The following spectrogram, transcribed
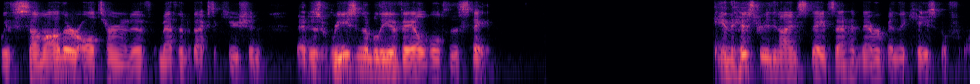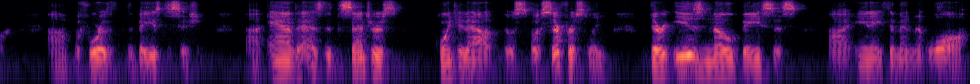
with some other alternative method of execution that is reasonably available to the state. In the history of the United States, that had never been the case before, uh, before the Baze decision. Uh, and as the dissenters pointed out vociferously, there is no basis uh, in Eighth Amendment law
